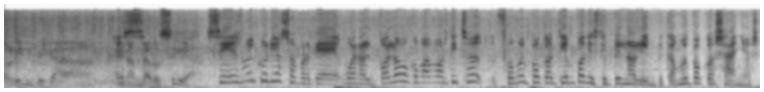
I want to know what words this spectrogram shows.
Olímpica en Es- Andalucía. Sí, es muy curioso porque, bueno, el polo, como hemos dicho, fue muy poco tiempo disciplina olímpica, muy pocos años.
